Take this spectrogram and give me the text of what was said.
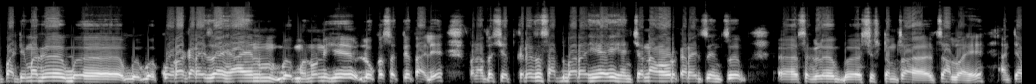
पाठीमाग कोरा करायचा ह्या म्हणून हे हे लोक सत्तेत आले. पण आता शेतकऱ्याचा सातबारा हे आहे ह्यांच्या नावावर करायचं यांचं सगळं सिस्टम चालू आहे. आणि त्या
